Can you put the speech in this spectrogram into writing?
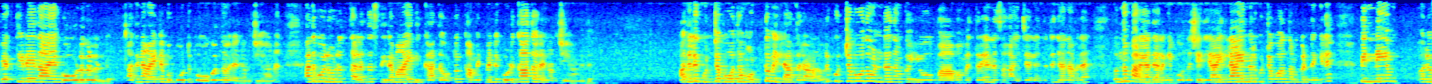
വ്യക്തിയുടേതായ ഗോളുകളുണ്ട്. അതിനായിട്ട് മുമ്പോട്ട് പോകുന്ന ഒരു എനർജിയാണ് അതുപോലെ ഒരു സ്ഥലത്ത് സ്ഥിരമായി നിൽക്കാത്ത ഒട്ടും കമ്മിറ്റ്മെന്റ് കൊടുക്കാത്ത ഒരു എനർജിയാണിത് അതിൽ കുറ്റബോധം ഒട്ടുമില്ലാത്ത ഒരാളാണ് ഒരു കുറ്റബോധം ഉണ്ട് നമുക്ക് അയ്യോ പാവം എത്രയും എന്നെ സഹായിച്ചല്ലോ എന്നിട്ട് ഞാൻ അവരെ ഒന്നും പറയാതെ ഇറങ്ങി പോകുന്നത് ശരിയായില്ല എന്നൊരു കുറ്റബോധം നമുക്കുണ്ടെങ്കിൽ പിന്നെയും ഒരു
